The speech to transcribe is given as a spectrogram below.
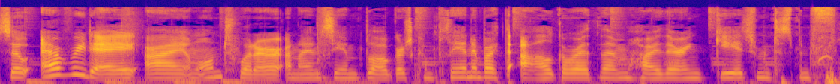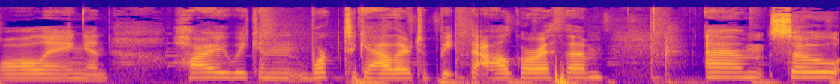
So every day I am on Twitter and I'm seeing bloggers complain about the algorithm, how their engagement has been falling, and how we can work together to beat the algorithm. Um, so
